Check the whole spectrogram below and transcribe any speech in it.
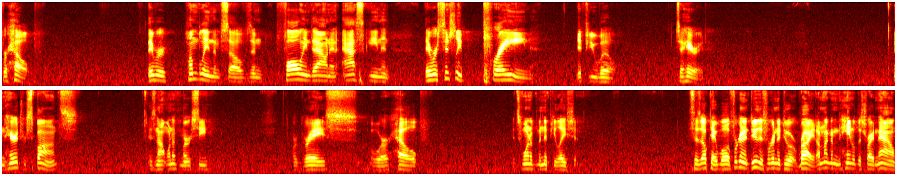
for help. They were humbling themselves and falling down and asking, and they were essentially praying, if you will, to Herod. And Herod's response is not one of mercy or grace or help, it's one of manipulation. He says, okay, well, if we're going to do this, we're going to do it right. I'm not going to handle this right now.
